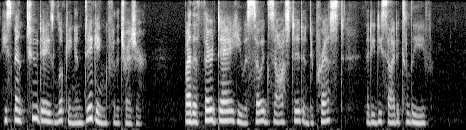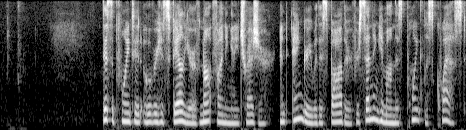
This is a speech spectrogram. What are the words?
He spent two days looking and digging for the treasure. By the third day, he was so exhausted and depressed that he decided to leave. Disappointed over his failure of not finding any treasure, and angry with his father for sending him on this pointless quest,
